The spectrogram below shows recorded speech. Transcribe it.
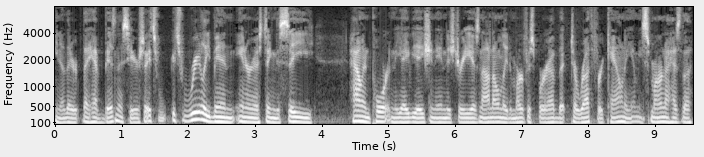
you know, they they have business here. So it's it's really been interesting to see how important the aviation industry is not only to Murfreesboro but to Rutherford County. I mean, Smyrna has the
